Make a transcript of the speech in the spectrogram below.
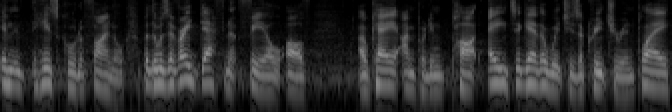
in his quarterfinal. But there was a very definite feel of okay, I'm putting part A together, which is a creature in play,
